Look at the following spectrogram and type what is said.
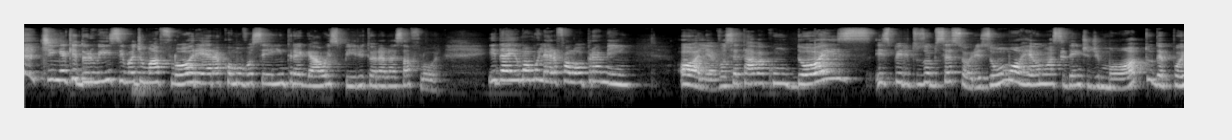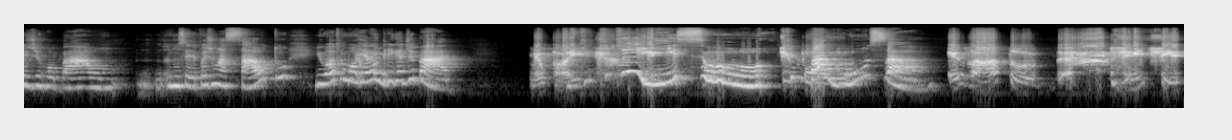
Tinha que dormir em cima de uma flor e era como você ia entregar o espírito, era nessa flor. E daí uma mulher falou pra mim: Olha, você tava com dois espíritos obsessores. Um morreu num acidente de moto depois de roubar um. Não sei, depois de um assalto, e o outro morreu em briga de bar. Meu pai. Que, que isso? Tipo, Bagunça! exato. Gente,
